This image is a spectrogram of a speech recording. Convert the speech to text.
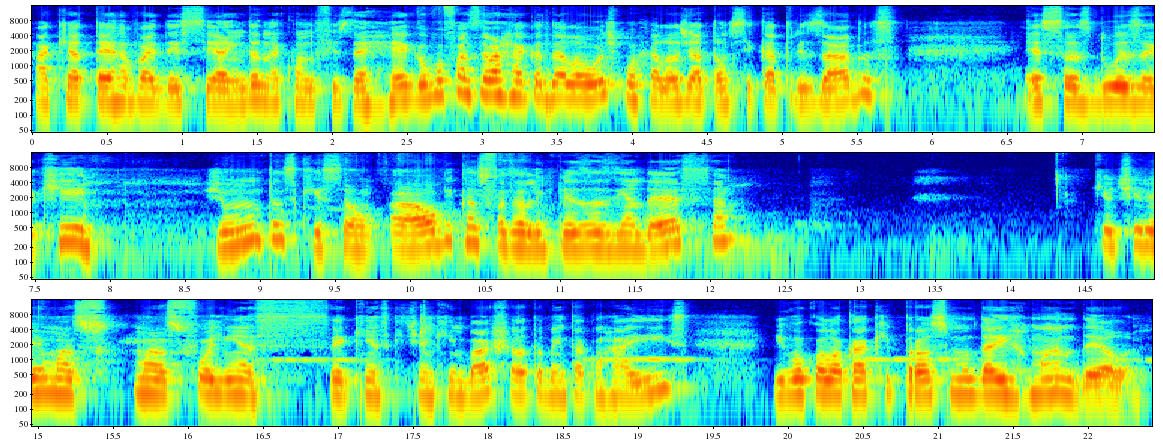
Aqui a terra vai descer ainda, né? Quando fizer rega. Eu vou fazer a rega dela hoje, porque elas já estão cicatrizadas. Essas duas aqui, juntas, que são álbicas. Fazer a limpezazinha dessa. Aqui eu tirei umas, umas folhinhas sequinhas que tinha aqui embaixo. Ela também tá com raiz e vou colocar aqui próximo da irmã dela.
